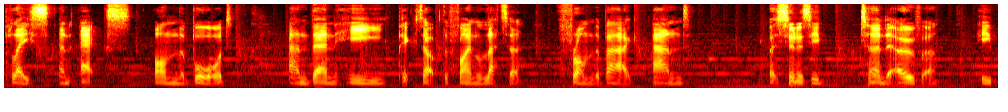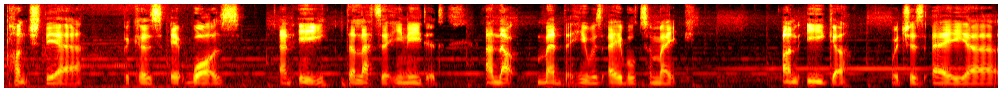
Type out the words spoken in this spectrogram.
place an X on the board and then he picked up the final letter from the bag and as soon as he turned it over, he punched the air because it was an E, the letter he needed. And that meant that he was able to make an uneager, which is a uh,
